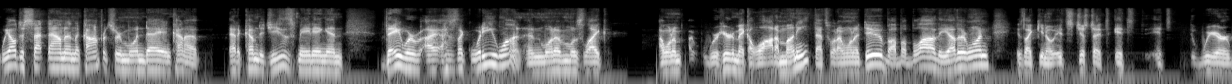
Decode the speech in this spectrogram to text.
we all just sat down in the conference room one day and kind of had a come to Jesus meeting, and they were. I, I was like, "What do you want?" And one of them was like. I want to, we're here to make a lot of money. That's what I want to do, blah, blah, blah. The other one is like, you know, it's just a, it's, it's we're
